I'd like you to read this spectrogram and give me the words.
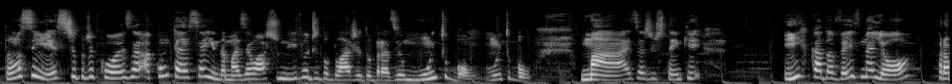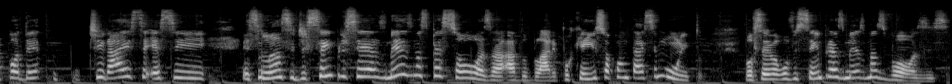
Então, assim, esse tipo de coisa acontece ainda, mas eu acho o nível de dublagem do Brasil muito bom, muito bom. Mas a gente tem que ir cada vez melhor para poder tirar esse, esse, esse lance de sempre ser as mesmas pessoas a, a dublarem, porque isso acontece muito. Você ouve sempre as mesmas vozes.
